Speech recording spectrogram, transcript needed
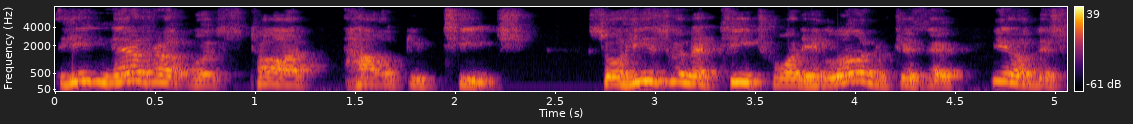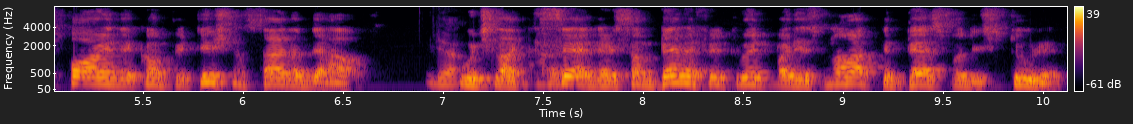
He never was taught how to teach. So he's going to teach what he learned, which is the, you know, the sparring, the competition side of the house. Yeah. Which, like I said, there's some benefit to it, but it's not the best for the student.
